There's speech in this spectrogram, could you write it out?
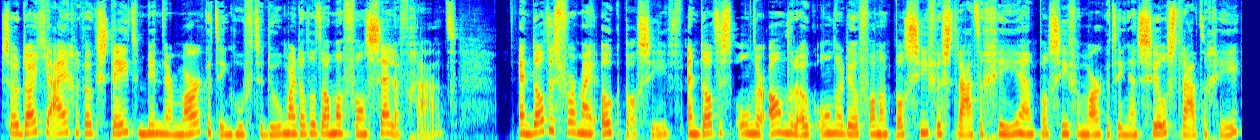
Zodat je eigenlijk ook steeds minder marketing hoeft te doen, maar dat het allemaal vanzelf gaat. En dat is voor mij ook passief. En dat is onder andere ook onderdeel van een passieve strategie, een passieve marketing- en salesstrategie.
